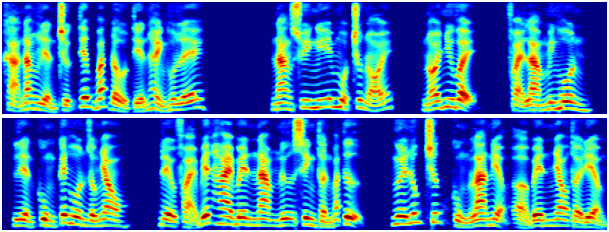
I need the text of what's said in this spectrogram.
khả năng liền trực tiếp bắt đầu tiến hành hôn lễ. Nàng suy nghĩ một chút nói, nói như vậy, phải làm minh hôn, liền cùng kết hôn giống nhau, đều phải biết hai bên nam nữ sinh thần bắt tự, ngươi lúc trước cùng la niệm ở bên nhau thời điểm,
